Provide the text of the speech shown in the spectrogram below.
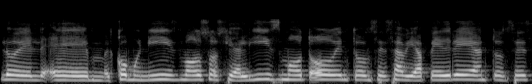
lo del em, comunismo, socialismo, todo, entonces había pedrea, entonces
